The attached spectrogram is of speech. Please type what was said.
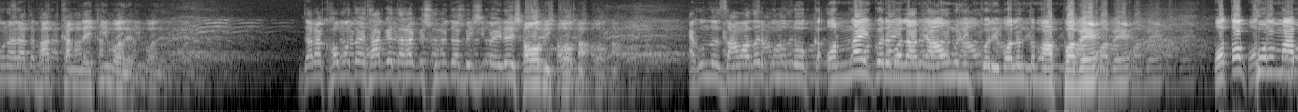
মনে হয় রাতে ভাত খান নাই, কি বলেন? যারা ক্ষমতায় থাকে, তারা কি সুবিধা বেশি পায়? এটাই স্বাভাবিক কথা। এখন তো জামাতের কোন লোক অন্যায় করে বলে, আমি আওয়ামী লীগ করি, বলেন তো মাপ পাবে? অতক্ষণ মাপ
